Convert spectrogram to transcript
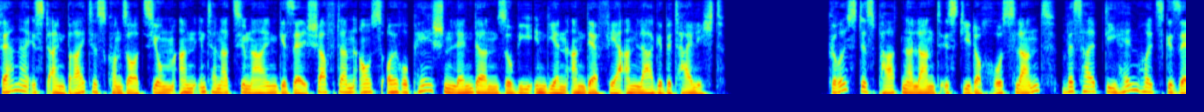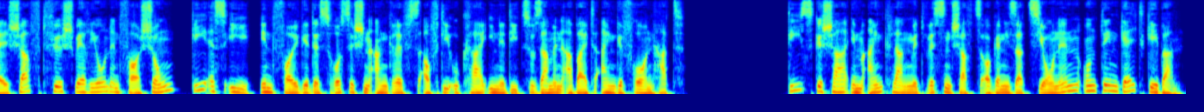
Ferner ist ein breites Konsortium an internationalen Gesellschaftern aus europäischen Ländern sowie Indien an der Fähranlage beteiligt. Größtes Partnerland ist jedoch Russland, weshalb die Helmholtz-Gesellschaft für Schwerionenforschung, GSI, infolge des russischen Angriffs auf die Ukraine die Zusammenarbeit eingefroren hat. Dies geschah im Einklang mit Wissenschaftsorganisationen und den Geldgebern.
